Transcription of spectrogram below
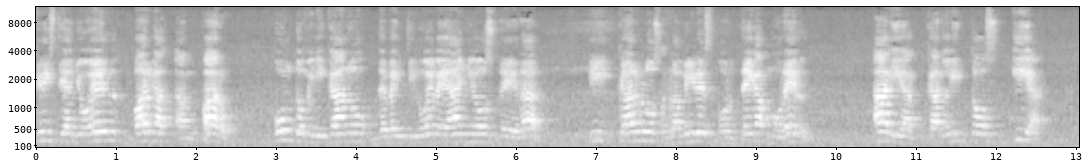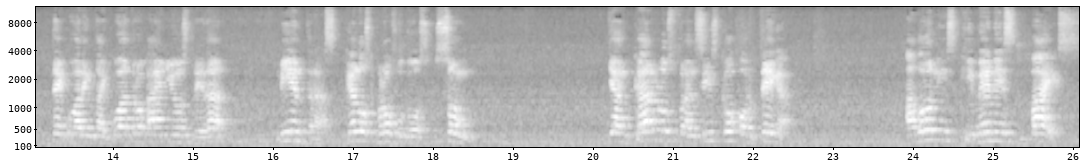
Cristian Joel Vargas Amparo, un dominicano de 29 años de edad, y Carlos Ramírez Ortega Morel, alia Carlitos Ia, de 44 años de edad, mientras que los prófugos son Giancarlos Francisco Ortega, Adonis Jiménez Báez,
